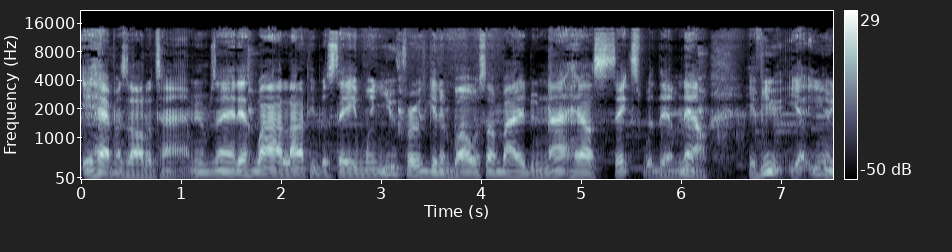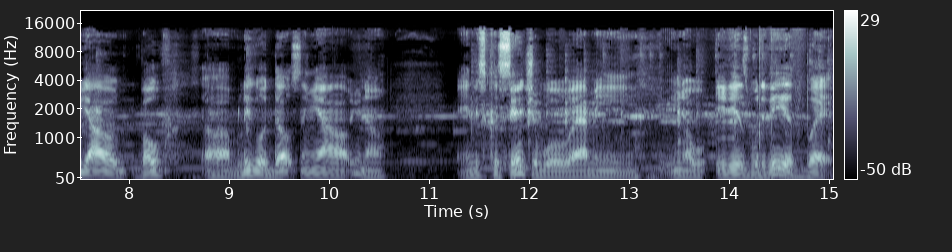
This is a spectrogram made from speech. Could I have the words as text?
It happens all the time. You know what I'm saying? That's why a lot of people say when you first get involved with somebody, do not have sex with them. Now, if you you know y'all both um, legal adults and y'all you know and it's consensual, I mean, you know, it is what it is. But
